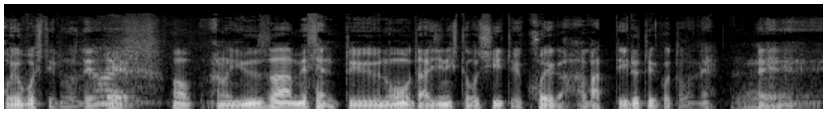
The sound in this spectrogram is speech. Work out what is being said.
及ぼしているので、えまあ、あのユーザー目線というのを大事にしてほしいという声が上がっているということはね、えー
